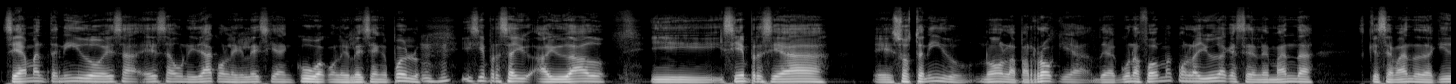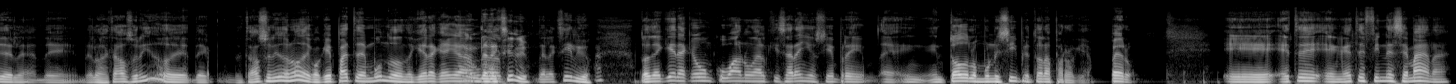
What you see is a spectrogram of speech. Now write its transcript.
se ha mantenido esa, esa unidad con la iglesia en Cuba, con la iglesia en el pueblo y siempre se ha ayu- ayudado y siempre se ha eh, sostenido no la parroquia de alguna forma con la ayuda que se le manda que se manda de aquí de, de- de los Estados Unidos de, de- Estados Unidos no de cualquier parte del mundo donde quiera que haya Ah, un del exilio. del exilio. Donde quiera que haya un cubano un alquizareño siempre eh, en, en todos los municipios en todas las parroquias. Pero eh, este en este fin de semana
